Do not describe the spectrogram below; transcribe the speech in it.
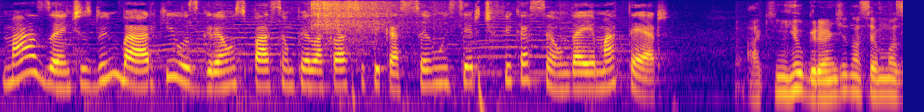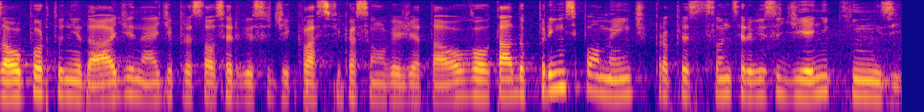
Mas antes do embarque, os grãos passam pela classificação e certificação da Emater. Aqui em Rio Grande nós temos a oportunidade né, de prestar o serviço de classificação vegetal voltado principalmente para a prestação de serviço de N15.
